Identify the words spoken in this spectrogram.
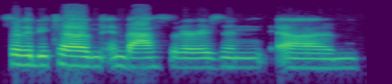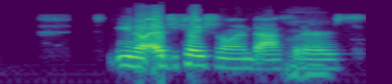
So they become ambassadors and um, you know educational ambassadors.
